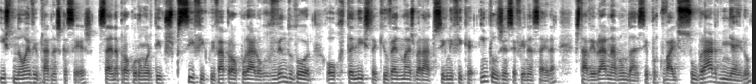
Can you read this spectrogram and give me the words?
isto não é vibrar na escassez. Se a Ana procura um artigo específico e vai procurar o revendedor ou o retalhista que o vende mais barato, significa inteligência financeira. Está a vibrar na abundância porque vai-lhe sobrar dinheiro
